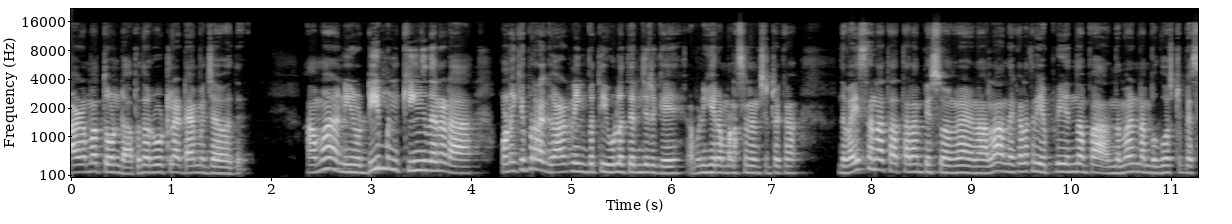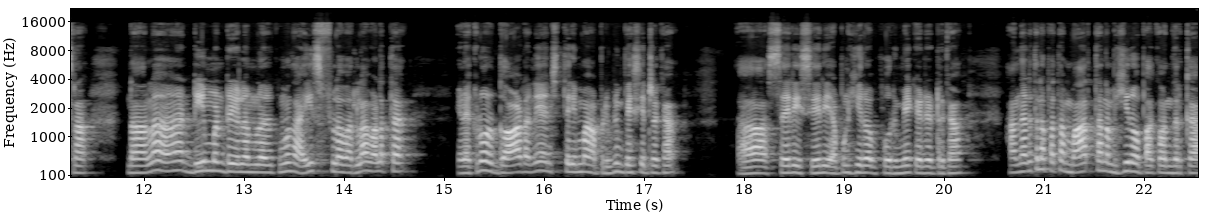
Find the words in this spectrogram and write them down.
ஆழமாக தோண்டு அப்போ தான் ரூட்லாம் டேமேஜ் ஆகாது. ஆமாம் நீ ஒரு டீமன் கிங் தானடா. உனக்கு எப்படா கார்டனிங் பற்றி இவ்வளோ தெரிஞ்சிருக்கு? அப்படின்னு ஹீரோ மனசில் நினச்சிட்டு இருக்கான். இந்த வயசான தாத்தாலாம் பேசுவாங்க நான்லாம் அந்த காலத்தில் எப்படி இருந்தாப்பா அந்த மாதிரி நம்ம கோஸ்ட்டு பேசுகிறான் நான்லாம் டீமன் ரீலமில் இருக்கும்போது ஐஸ் ஃப்ளவர்லாம் வளர்த்தேன். எனக்குன்னு ஒரு கார்டனே இருந்துச்சு தெரியுமா? அப்படி இப்படின்னு பேசிகிட்டு இருக்கான். ஆ சரி சரி அப்படின்னு ஹீரோ பொறுமையாக கேட்டுட்ருக்கான் அந்த இடத்துல பார்த்தா மார்த்தா நம்ம ஹீரோவை பார்க்க வந்திருக்கா.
